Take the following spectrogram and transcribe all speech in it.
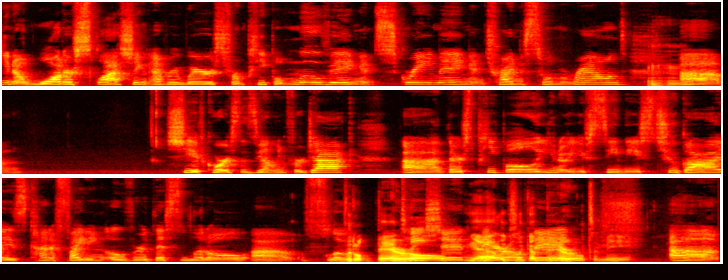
you know, water splashing everywhere from people moving and screaming and trying to swim around. hmm Um, she, of course, is yelling for Jack. Uh, there's people, you know, you see these two guys kind of fighting over this little uh, float. Little barrel. Yeah, it looks barrel like a barrel to me. Um,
